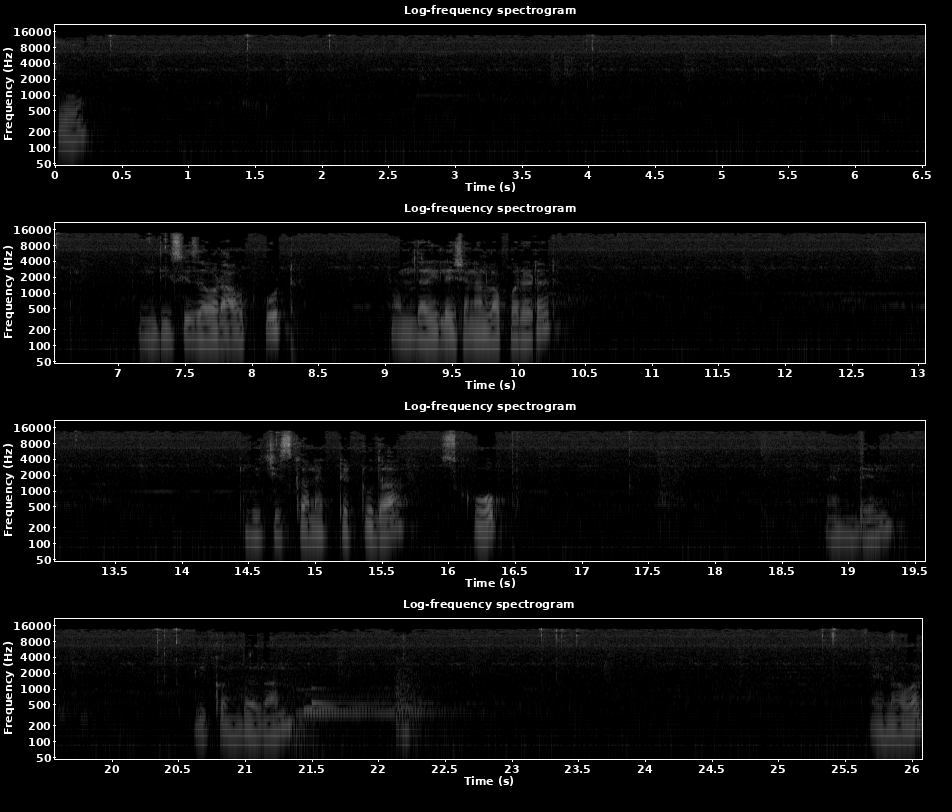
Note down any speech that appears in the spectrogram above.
So this is our output from the relational operator which is connected to the scope. And then click on the run. And our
